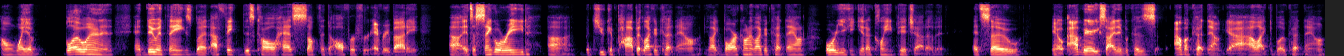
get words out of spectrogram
own way of blowing and, and doing things, but I think this call has something to offer for everybody. Uh, it's a single reed, uh, but you can pop it like a cut down, like bark on it like a cut down, or you can get a clean pitch out of it. And so, you know, I'm very excited because I'm a cut down guy. I like to blow cut down.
